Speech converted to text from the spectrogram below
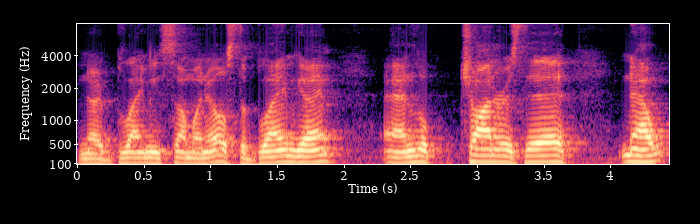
know blaming someone else, the blame game. And look, China is there now.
